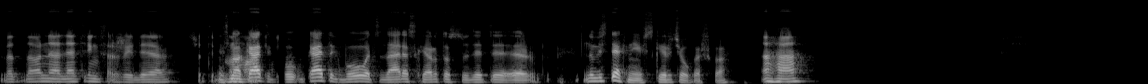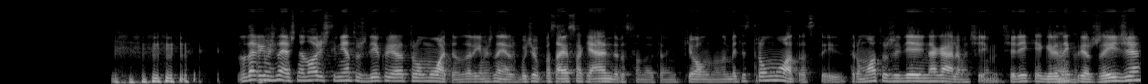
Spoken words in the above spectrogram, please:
bet dabar ne, netrinks ar žaidėjo. Žinau, ką tik, ką tik buvau atsidaręs kertos sudėti ir, nu, vis tiek neišskirčiau kažko. Aha. Nu, tarkim, žinai, aš nenoriu išskrinėti žaidėjų, kurie yra traumuoti. Nu, tarkim, žinai, aš būčiau pasakęs kokį Andersoną, ten Kielną, nu, bet jis traumuotas, tai traumuotų žaidėjų negalima čia imti. Čia reikia grinai, ne. kurie žaidžia,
